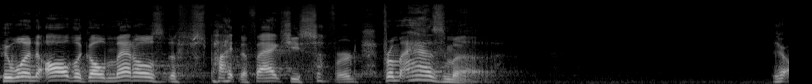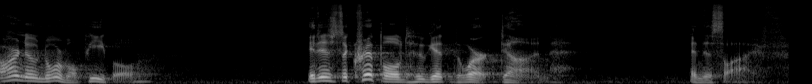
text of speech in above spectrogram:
who won all the gold medals despite the fact she suffered from asthma. There are no normal people. It is the crippled who get the work done in this life.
